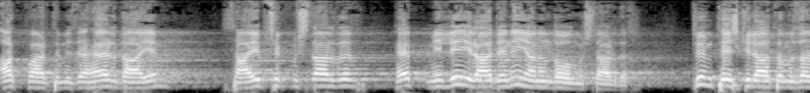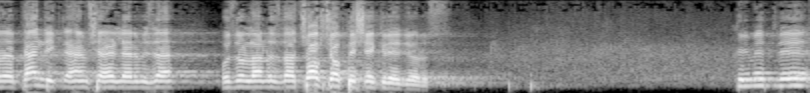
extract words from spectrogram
AK Parti'mize her daim sahip çıkmışlardır. Hep milli iradenin yanında olmuşlardır. Tüm teşkilatımıza ve Pendikli hemşehrilerimize huzurlarınızda çok çok teşekkür ediyoruz. Kıymetli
